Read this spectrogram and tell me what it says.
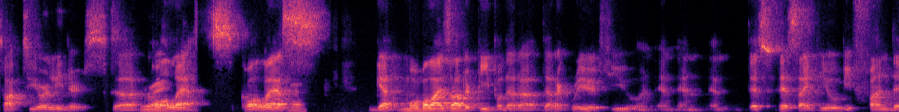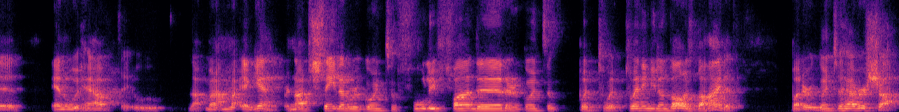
talk to your leaders, uh, right. coalesce, coalesce, right. get mobilize other people that uh, that agree with you, and and and, and this this idea will be funded, and we have to, again, we're not saying that we're going to fully fund it or going to put twenty million dollars behind it, but we're going to have a shot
